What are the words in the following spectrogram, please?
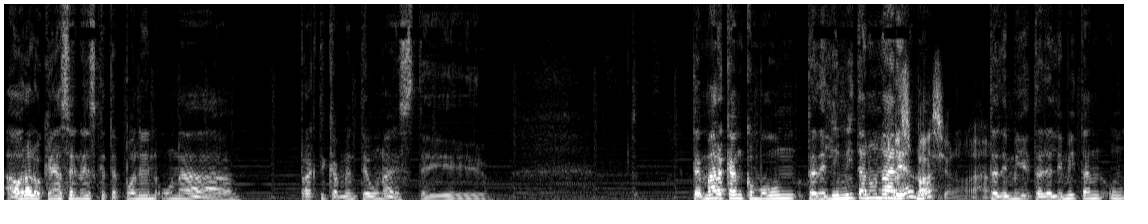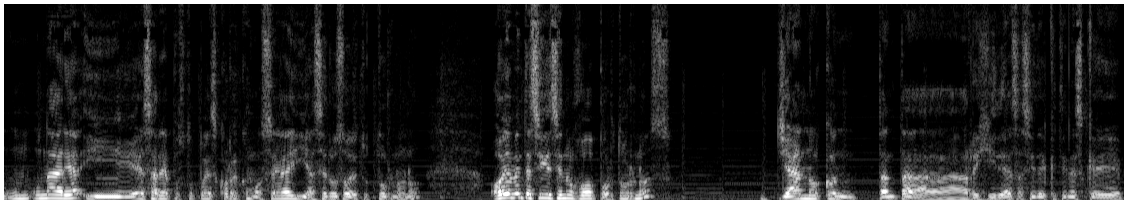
Ahora lo que hacen es que te ponen una, prácticamente una, este, te marcan como un, te delimitan un, área, ¿no? espacio, ¿no? Te, demi- te delimitan un, un- un área y esa área pues tú puedes correr como sea y hacer uso de tu turno, ¿no? Obviamente sigue siendo un juego por turnos, ya no con tanta rigidez así de que tienes que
